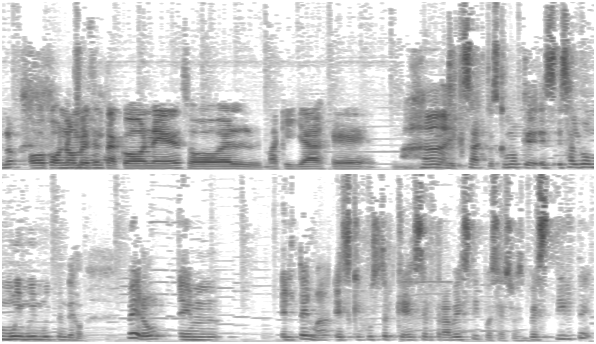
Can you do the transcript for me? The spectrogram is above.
¿no? O con hombres en tacones o el maquillaje. Ajá, exacto. Es como que es, es algo muy, muy, muy pendejo. Pero eh, el tema es que justo el que es ser travesti, pues eso es vestirte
